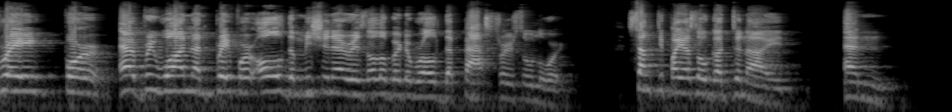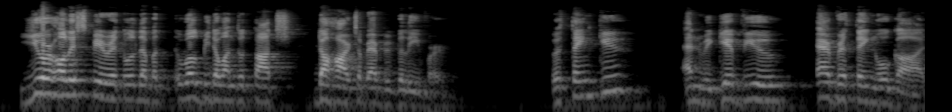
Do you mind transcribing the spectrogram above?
pray for everyone and pray for all the missionaries all over the world, the pastors, O Lord. Sanctify us, O God, tonight, and your Holy Spirit will, the, will be the one to touch the hearts of every believer. We thank you and we give you everything, O God,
